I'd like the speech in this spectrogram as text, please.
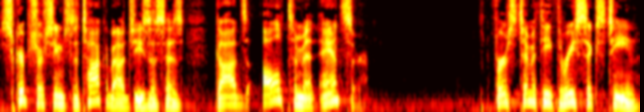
Scripture seems to talk about Jesus as God's ultimate answer. 1 Timothy 3:16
